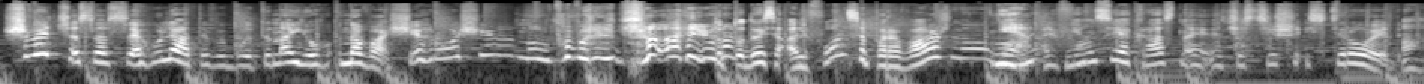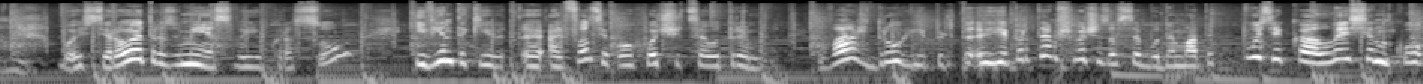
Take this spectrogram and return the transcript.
Швидше за все гуляти ви будете на його на ваші гроші. Ну попереджаю. Тобто, дивися, Альфонси переважно. Ні, вони- якраз найчастіше істероїди. Ага. Бо істероїд розуміє свою красу, і він такий е, альфонс, якого хоче це утримувати. Ваш друг гіпер- гіпертим швидше за все буде мати пузіка, лисінку,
